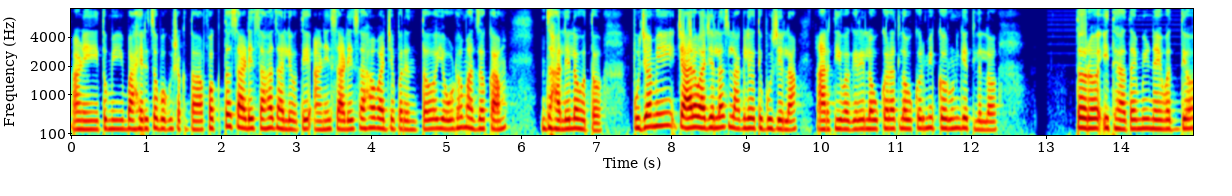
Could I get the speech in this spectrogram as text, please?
आणि तुम्ही बाहेरचं बघू शकता. फक्त साडेसहा झाले होते आणि साडेसहा वाजेपर्यंत एवढं माझं काम झालेलं होतं. पूजा मी चार वाजेलाच लागले होते पूजेला. आरती वगैरे लवकरात लवकर मी करून घेतलेलं. तर इथे आता मी नैवेद्य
